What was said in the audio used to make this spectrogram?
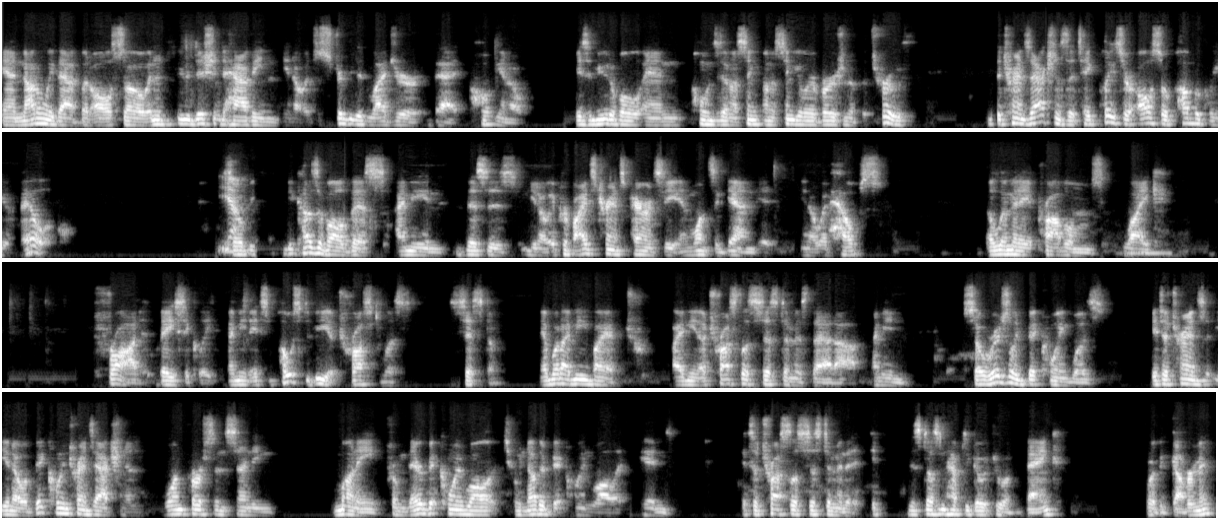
and not only that, but also in, in addition to having, you know, a distributed ledger that, you know, is immutable and hones in on a, sing- on a singular version of the truth, the transactions that take place are also publicly available. Yeah. So be- because of all this, I mean, this is, you know, it provides transparency and once again, it, you know, it helps eliminate problems like fraud basically. I mean, it's supposed to be a trustless system. And what I mean by a tr- I mean a trustless system is that uh I mean so originally Bitcoin was it's a trans, you know, a Bitcoin transaction is one person sending money from their Bitcoin wallet to another Bitcoin wallet and it's a trustless system and it, it this doesn't have to go through a bank or the government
